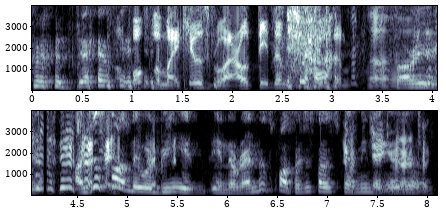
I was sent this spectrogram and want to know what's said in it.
Damn it. Both of my kills, bro. I ulted them. Yeah. killed them. Uh, Sorry. I just thought they would be in, in the random spots. I just started spamming that joking, area. joking.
